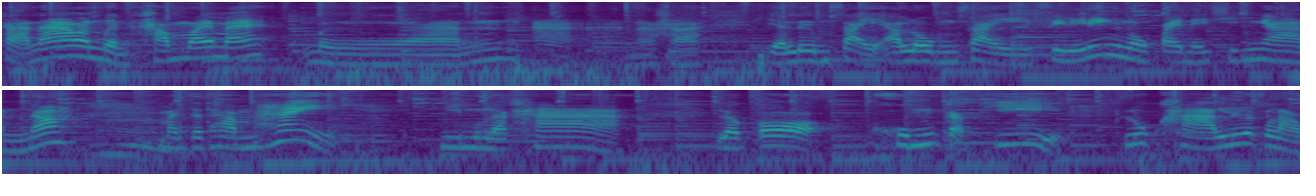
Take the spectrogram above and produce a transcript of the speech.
ขาหน้ามันเหมือนค้ำไว้ไหมเหมือนอ่านะคะ อย่าลืมใส่อารมณ์ใส่ฟีลลิ่งลงไปในชิ้นงานเนาะมันจะทำให้มีมูลค่า แล้วก็ คุ้มกับที่ลูกค้าเลือกเรา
